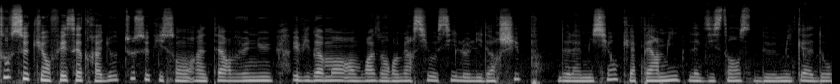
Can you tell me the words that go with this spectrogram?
tous ceux qui ont fait cette radio, tous ceux qui sont intervenus. Évidemment, Ambroise, on remercie aussi le leadership de la mission qui a permis l'existence de Mikado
